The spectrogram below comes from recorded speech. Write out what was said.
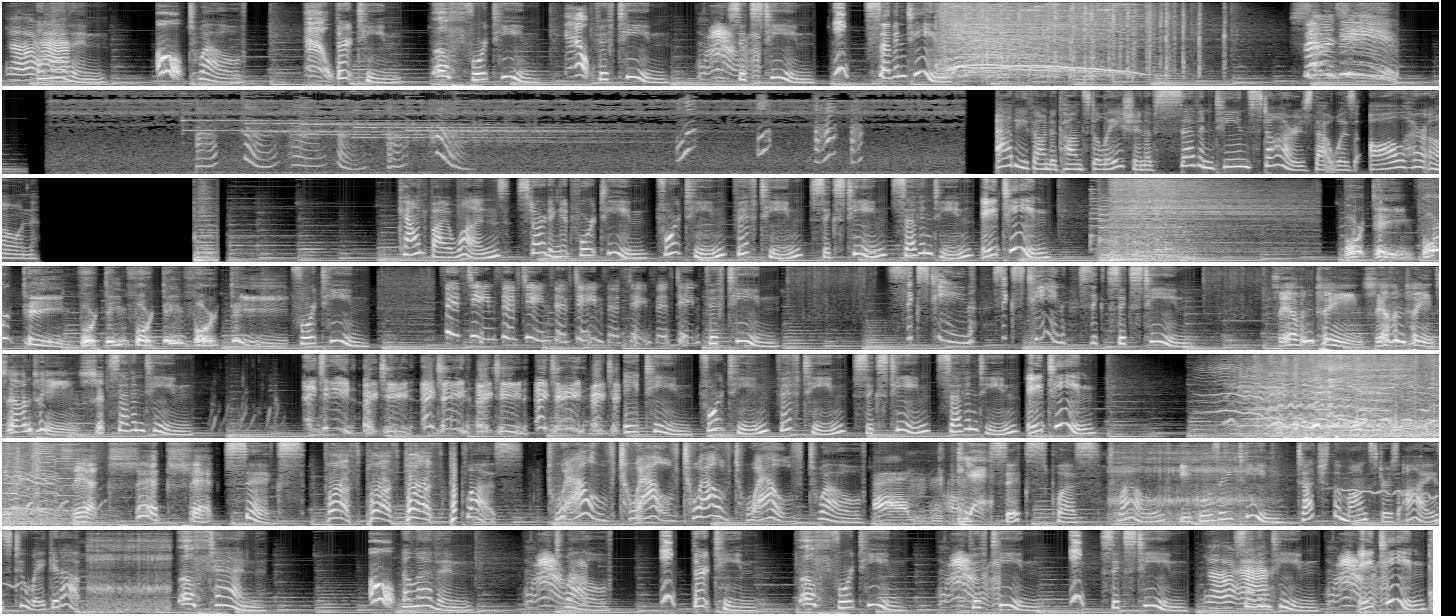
11, Oh. 12, Ow. 13, Oof. 14, Ow. 15, 16, 17. Found a constellation of 17 stars that was all her own. Count by ones, starting at 14. 14, 15, 16, 17, 18. 14, 14, 14, 14, 14. 14, 15, 15, 15, 15, 15. 15, Sixteen, sixteen, six. 16, 17, 17, 17, si- 17, 18, 18, 18, 18, 18, 18. 18, 14, 15, 16, 17, 18. six, six, six. 6 Plus, plus, plus, plus. plus Twelve, twelve, twelve, twelve. 12. um, Plus. 6 plus 12 equals 18. Touch the monster's eyes to wake it up. Oof. 10, Oh. 11, 12, 13, Oof. 14, 15, 16, 17, 18.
